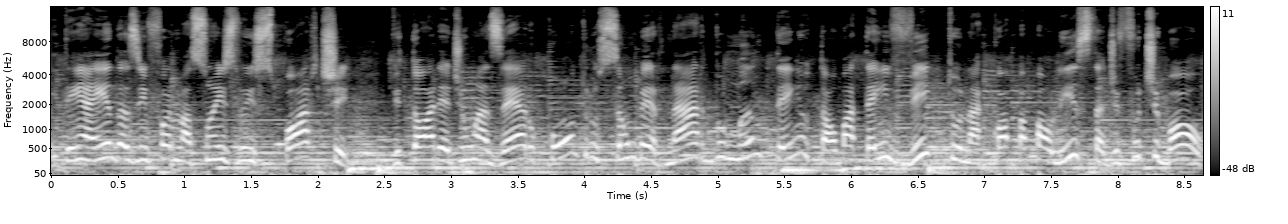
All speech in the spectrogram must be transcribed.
E tem ainda as informações do esporte. Vitória de 1 a 0 contra o São Bernardo mantém o Taubaté invicto na Copa Paulista de Futebol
